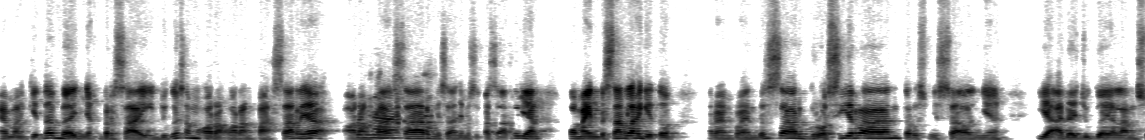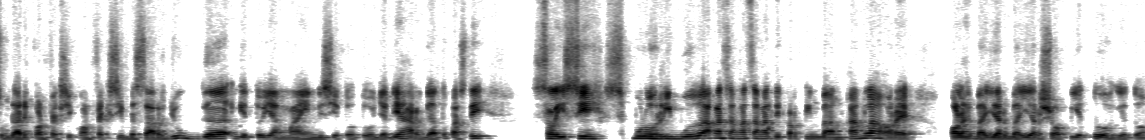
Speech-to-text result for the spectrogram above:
emang kita banyak bersaing juga sama orang-orang pasar ya orang Benar. pasar misalnya masuk pasar itu yang pemain besar lah gitu pemain besar grosiran terus misalnya ya ada juga yang langsung dari konveksi-konveksi besar juga gitu yang main di situ tuh. Jadi harga tuh pasti selisih 10 ribu tuh akan sangat-sangat dipertimbangkan lah oleh oleh bayar-bayar Shopee itu gitu.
